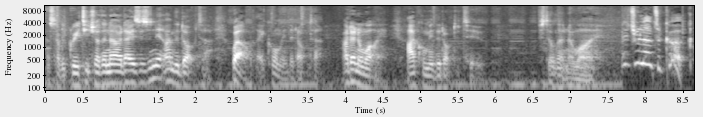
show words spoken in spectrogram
That's how we greet each other nowadays, isn't it? I'm the doctor. Well, they call me the doctor. I don't know why. I call me the doctor too. Still don't know why. Where did you learn to cook?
